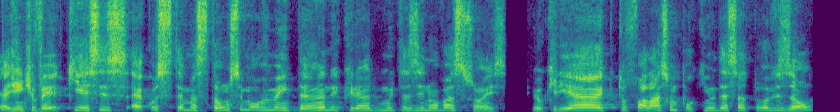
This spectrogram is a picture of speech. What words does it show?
a gente vê que esses ecossistemas estão se movimentando e criando muitas inovações. Eu queria que tu falasse um pouquinho dessa tua visão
